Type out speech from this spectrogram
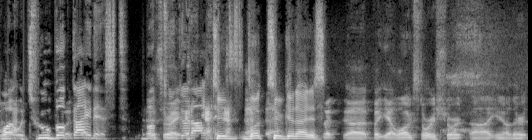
what with two book digest? Book That's two right. good two items. book two good items. but uh, but yeah, long story short, uh, you know, they're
